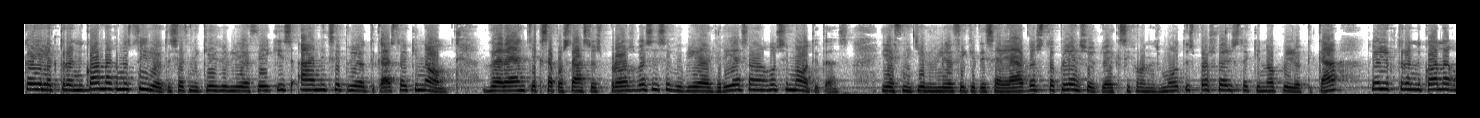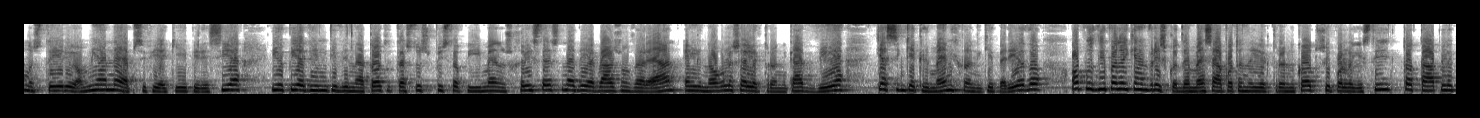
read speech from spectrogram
Το ηλεκτρονικό αναγνωστήριο της Εθνικής Βιβλιοθήκης άνοιξε πληρωτικά στο κοινό, δωρεάν και εξ αποστάσεως πρόσβαση σε βιβλία ευρείας αναγνωσιμότητας. Η Εθνική Βιβλιοθήκη της Ελλάδος, στο πλαίσιο του εξυγχρονισμού της, προσφέρει στο κοινό πληρωτικά το ηλεκτρονικό αναγνωστήριο, μια νέα ψηφιακή υπηρεσία, η οποία δίνει τη δυνατότητα στους πιστοποιημένους χρήστες να διαβάζουν δωρεάν ελληνόγλωσσα ηλεκτρονικά βιβλία για συγκεκριμένη χρονική περίοδο, οπουδήποτε και αν βρίσκονται μέσα από τον ηλεκτρονικό τους υπολογιστή, το tablet,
